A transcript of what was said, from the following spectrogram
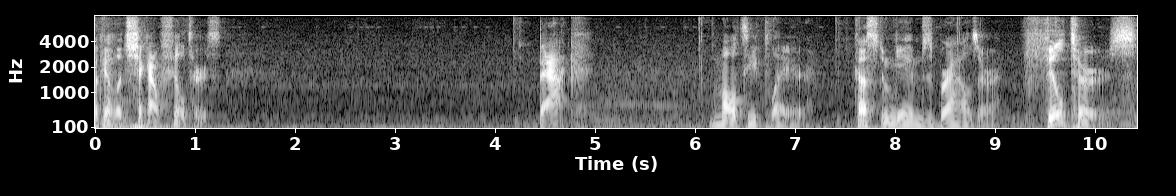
Okay, let's check out filters. Back. Multiplayer. Custom games browser. Filters.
